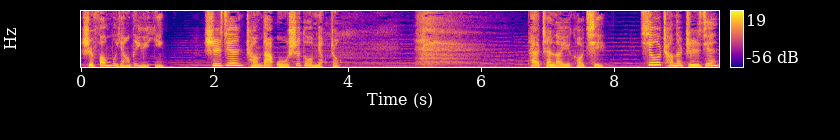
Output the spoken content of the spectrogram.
是方慕阳的语音，时间长达五十多秒钟。他沉了一口气，修长的指尖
